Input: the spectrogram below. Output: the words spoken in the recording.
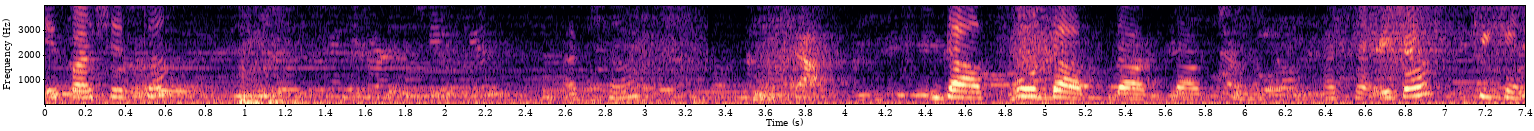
এই পাশেরটা? আচ্ছা। ডাক, ও ডাক ডাক ডাক। আচ্ছা এটা চিকেন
